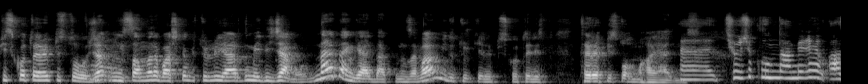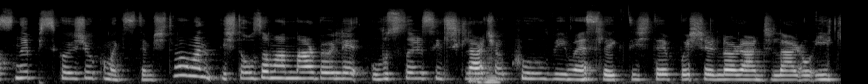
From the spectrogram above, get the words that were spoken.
psikoterapist olacağım, Evet. insanlara başka bir türlü yardım edeceğim. Nereden geldi aklınıza? Var mıydı Türkiye'de psikoterapist olma hayaliniz? Ee, çocukluğumdan beri aslında hep psikoloji okumak istemiştim ama işte o zamanlar böyle uluslararası ilişkiler çok cool bir meslekti. İşte hep başarılı öğrenciler o ilk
